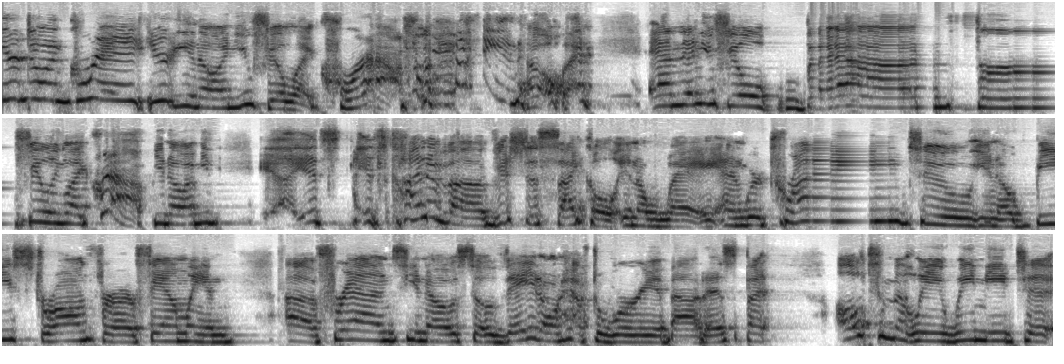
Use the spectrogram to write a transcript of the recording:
you're doing great." You're, you know, and you feel like crap, you know, and then you feel bad for feeling like crap. You know, I mean, it's it's kind of a vicious cycle in a way, and we're trying to, you know, be strong for our family and uh, friends, you know, so they don't have to worry about us, but ultimately we need to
